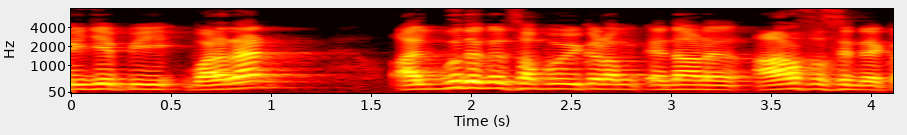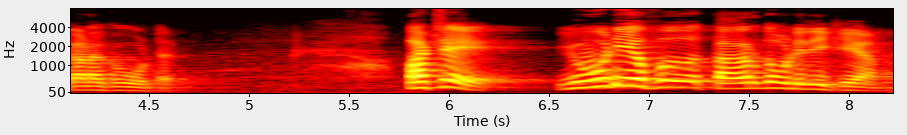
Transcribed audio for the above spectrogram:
ബി ജെ പി വളരാൻ അത്ഭുതങ്ങൾ സംഭവിക്കണം എന്നാണ് ആർ എസ് എസിന്റെ കണക്കുകൂട്ടൽ. പക്ഷേ യു ഡി എഫ് തകർന്നുകൊണ്ടിരിക്കുകയാണ്.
